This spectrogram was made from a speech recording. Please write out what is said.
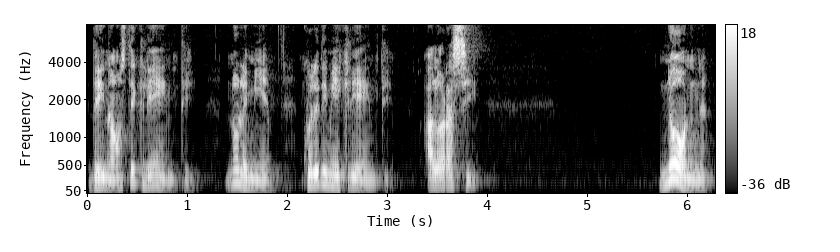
dei nostri clienti, non le mie, quelle dei miei clienti. Allora sì. Non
